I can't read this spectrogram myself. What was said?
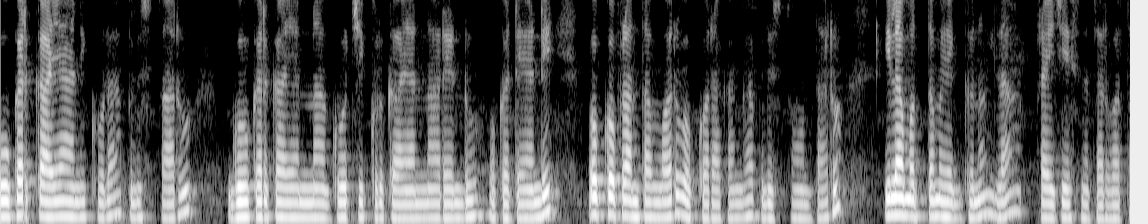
గోకరకాయ అని కూడా పిలుస్తారు. గోకరకాయ అన్న గోరు చిక్కుడుకాయ అన్న రెండు ఒకటే అండి. ఒక్కో ప్రాంతం వారు ఒక్కో రకంగా పిలుస్తూ ఉంటారు. ఇలా మొత్తం ఎగ్గును ఇలా ఫ్రై చేసిన తర్వాత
